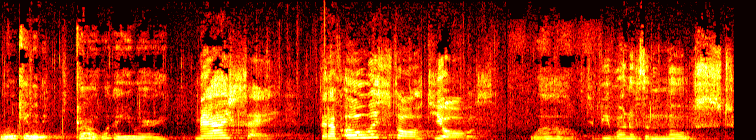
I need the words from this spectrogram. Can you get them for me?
winking in it. Girl, what are you wearing? May I say that I've always thought yours Wow. to be one of the most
